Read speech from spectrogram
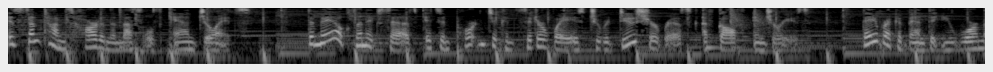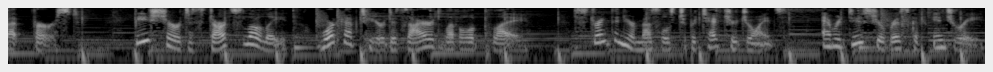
is sometimes hard on the muscles and joints. The Mayo Clinic says it's important to consider ways to reduce your risk of golf injuries. They recommend that you warm up first be sure to start slowly, work up to your desired level of play. Strengthen your muscles to protect your joints and reduce your risk of injury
